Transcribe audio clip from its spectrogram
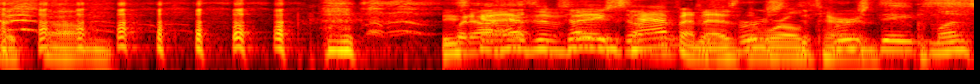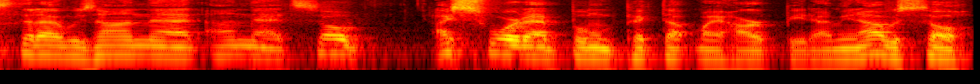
but, um, These but I have kinds to of tell you things something, happen as first, the world the turns. first eight months that I was on that on that soap, I swore that boom picked up my heartbeat. I mean, I was so,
